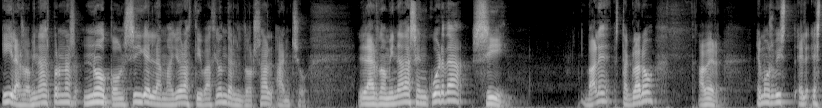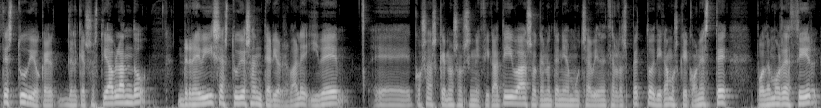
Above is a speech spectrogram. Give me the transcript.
Y las dominadas pronas no consiguen la mayor activación del dorsal ancho. Las dominadas en cuerda, sí. ¿Vale? ¿Está claro? A ver, hemos visto este estudio que, del que os estoy hablando, revisa estudios anteriores, ¿vale? Y ve eh, cosas que no son significativas o que no tenían mucha evidencia al respecto. Y digamos que con este podemos decir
